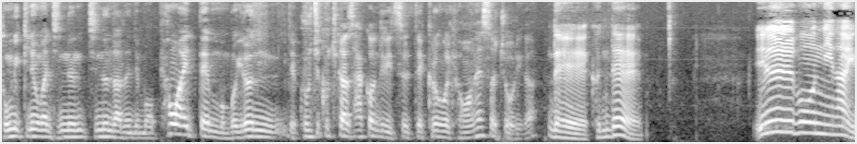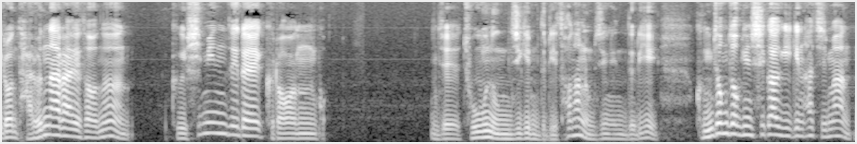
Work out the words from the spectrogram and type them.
독립기념관 짓는 짓는다든지 뭐 평화의 댐뭐 뭐 이런 이제 굵직굵직한 사건들이 있을 때 그런 걸 경험했었죠 우리가. 네. 근데 일본이나 이런 다른 나라에서는 그 시민들의 그런 거- 이제 좋은 움직임들이 선한 움직임들이 긍정적인 시각이긴 하지만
